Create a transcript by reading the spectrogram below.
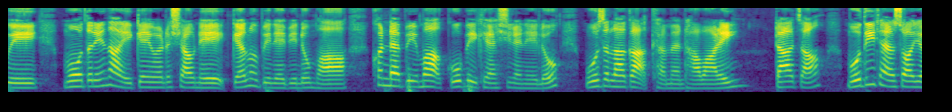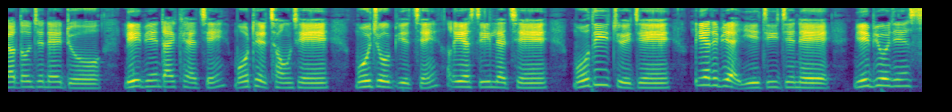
ကွေမွန်တနင်္သာရီကဲရန်တလျှောက်နဲ့ကဲလွန်ပင်လယ်ပြင်တို့မှာ9ပေမှ9ပေခန့်ရှိနိုင်တယ်လို့မိုးစလာကခံမှန်းထားပါတယ်။ ဒါကြောင့်မိုးသီးထန်စွာရွာသွန်းခြင်းတဲ့တူလေပြင်းတိုက်ခတ်ခြင်းမိုးထစ်ချုံခြင်းမိုးကြိုးပစ်ခြင်းလျှက်စီးလက်ခြင်းမိုးသီးကျွေခြင်းလျှက်တစ်ပြက်ရေကြီးခြင်းနဲ့မြေပြိုခြင်းစ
